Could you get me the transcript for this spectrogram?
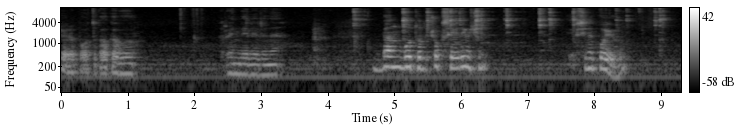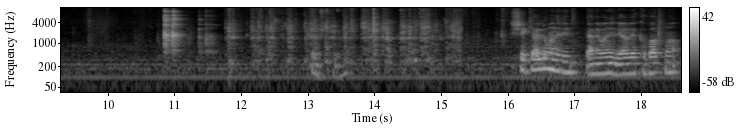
Şöyle portakal kabuğu rendelerine. Ben bu tadı çok sevdiğim için hepsini koyuyorum. Karıştırıyorum. Şekerli vanilin yani vanilya ve kabartma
